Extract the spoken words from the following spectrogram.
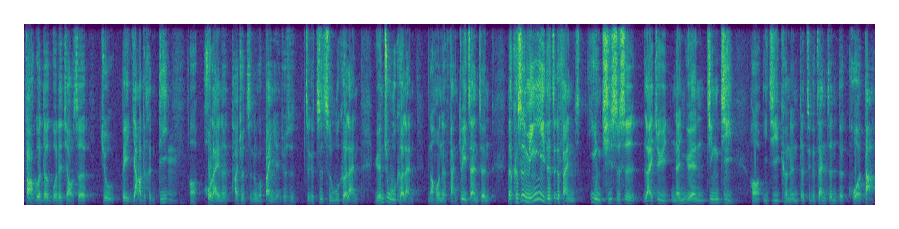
法国、德国的角色就被压得很低。哦，后来呢，他就只能够扮演就是这个支持乌克兰、援助乌克兰，然后呢反对战争。那可是民意的这个反应其实是来自于能源、经济，好以及可能的这个战争的扩大。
